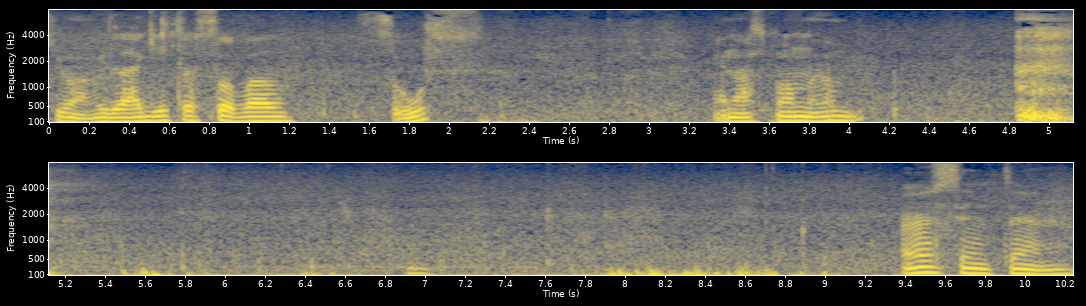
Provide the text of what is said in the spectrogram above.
ki van világítva, szóval szusz. Én azt mondom, őszintén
